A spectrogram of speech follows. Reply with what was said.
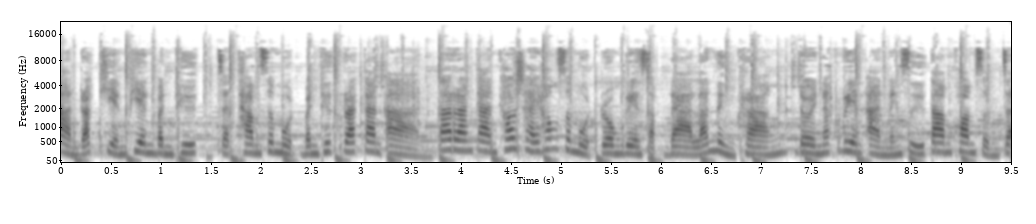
อ่านรักเขียนเพียนบันทึก จัดทำสมุดบันทึกรักการอ่าน ตารางการเข้าใช้ห้องสมุดโรงเรียนสัปดาห์ละหนึ่งครั้ง โดยนักเรียนอ่านหนังสือตามความสนใจ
